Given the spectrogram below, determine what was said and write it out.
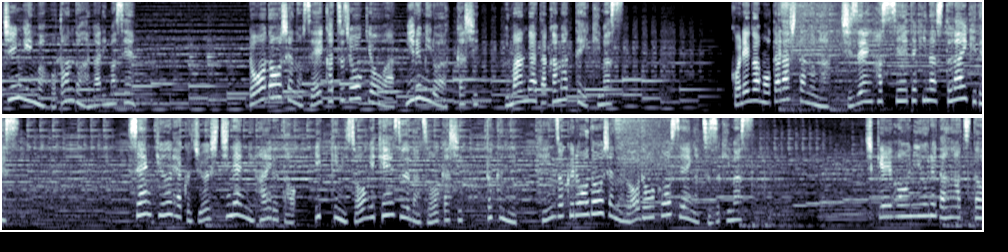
賃金はほとんど上がりません。労働者の生活状況はみるみる悪化し不満が高まっていきます。これがもたらしたのが自然発生的なストライキです。1917年に入ると一気に葬儀件数が増加し特に金属労働者の労働構成が続きます。地形法による弾圧と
